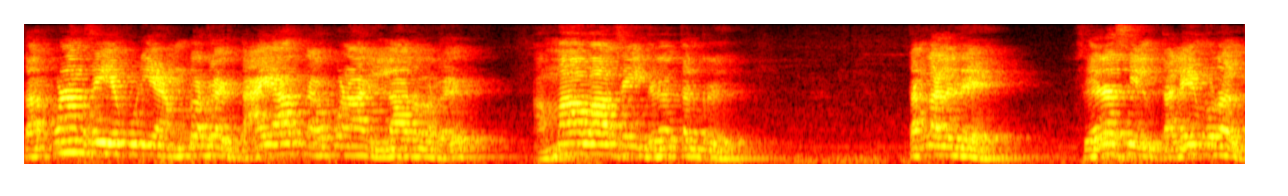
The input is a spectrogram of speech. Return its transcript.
தர்ப்பணம் செய்யக்கூடிய அன்பர்கள் தாயார் தகப்பனார் இல்லாதவர்கள் அமாவாசை தினத்தன்று தங்களது சிரசில் தலைமுதல்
